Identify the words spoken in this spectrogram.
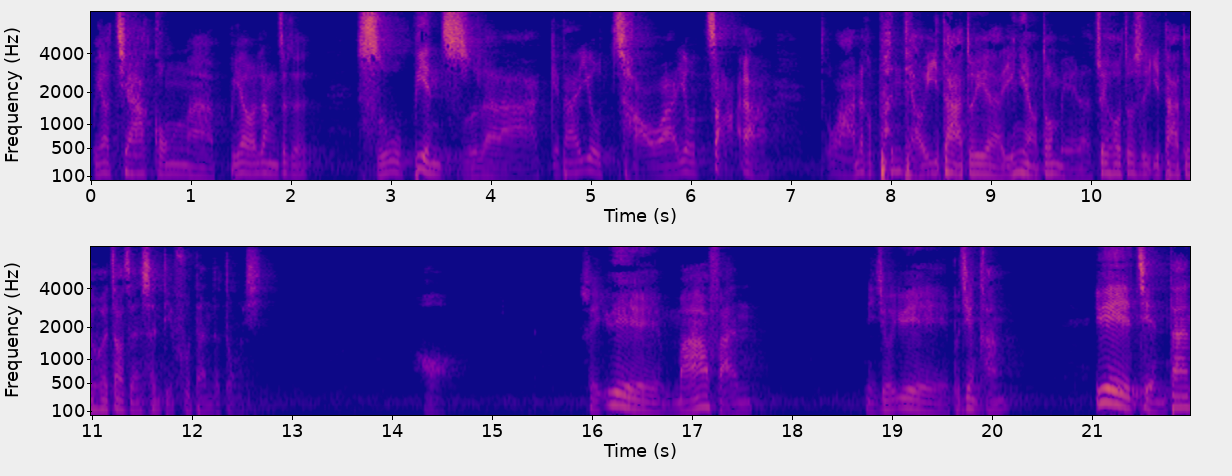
不要加工啊，不要让这个食物变质了啦，给它又炒啊又炸啊，哇，那个烹调一大堆啊，营养都没了，最后都是一大堆会造成身体负担的东西。哦，所以越麻烦，你就越不健康。越简单，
